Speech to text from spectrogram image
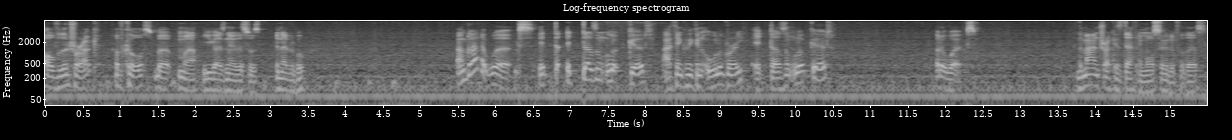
of the truck, of course, but, well, you guys know this was inevitable. I'm glad it works. It, it doesn't look good. I think we can all agree. It doesn't look good. But it works. The MAN truck is definitely more suited for this.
